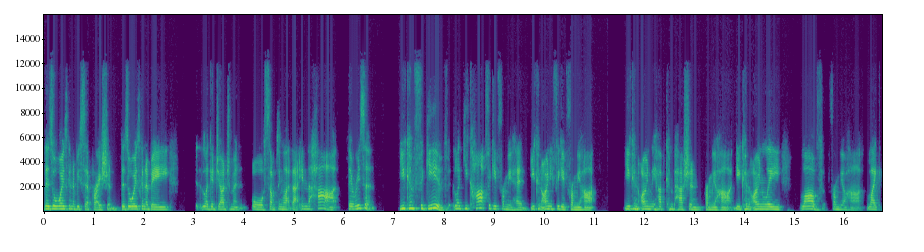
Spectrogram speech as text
There's always going to be separation. There's always going to be like a judgment or something like that. In the heart, there isn't. You can forgive. Like you can't forgive from your head. You can only forgive from your heart. You can only have compassion from your heart. You can only love from your heart. Like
